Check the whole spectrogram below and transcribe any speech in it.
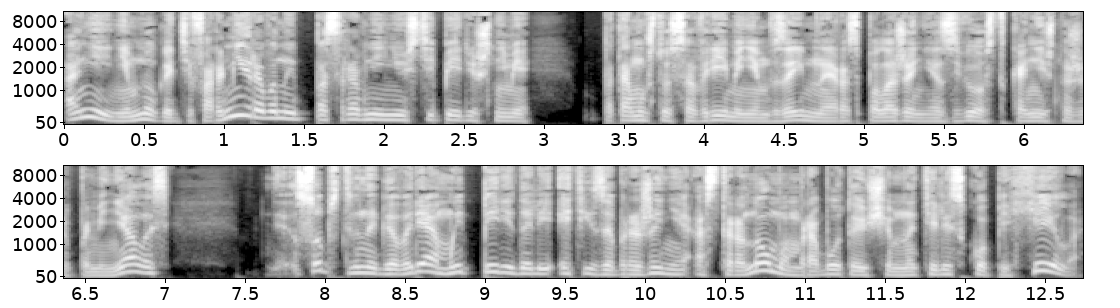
Они немного деформированы по сравнению с теперешними, потому что со временем взаимное расположение звезд, конечно же, поменялось. Собственно говоря, мы передали эти изображения астрономам, работающим на телескопе Хейла,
